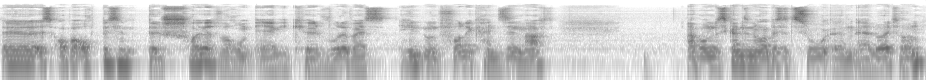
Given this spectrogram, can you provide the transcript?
äh, ist aber auch ein bisschen bescheuert, warum er gekillt wurde, weil es hinten und vorne keinen Sinn macht. Aber um das Ganze noch ein bisschen zu ähm, erläutern.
